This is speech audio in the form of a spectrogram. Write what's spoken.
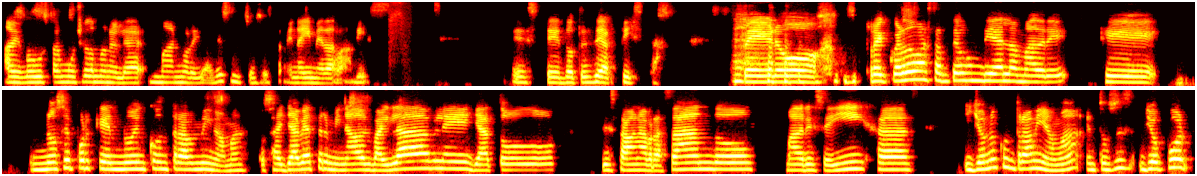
a mí me gustan mucho las manualidad- manualidades, entonces también ahí me daba mis este, dotes de artista. Pero recuerdo bastante un día de la madre que no sé por qué no encontraba a mi mamá. O sea, ya había terminado el bailable, ya todo, se estaban abrazando, madres e hijas, y yo no encontraba a mi mamá. Entonces yo por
